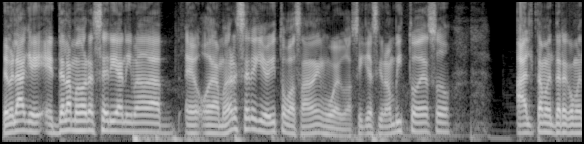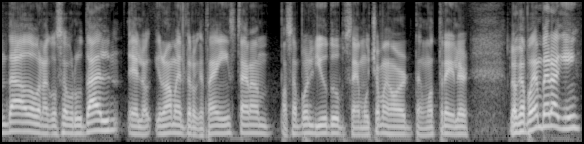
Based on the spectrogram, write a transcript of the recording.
De verdad que es de las mejores series animadas, eh, o de las mejores series que he visto basadas en juegos. Así que si no han visto eso, altamente recomendado, una cosa brutal. Eh, y nuevamente, lo que está en Instagram, pasen por YouTube, se ve mucho mejor, tenemos trailer. Lo que pueden ver aquí,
